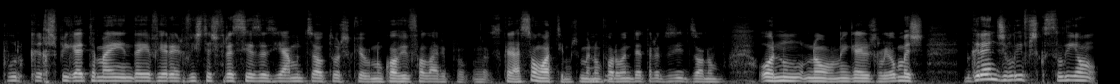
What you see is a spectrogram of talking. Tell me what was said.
porque respiguei também, andei a ver em revistas francesas e há muitos autores que eu nunca ouvi falar, e se calhar são ótimos, mas não uhum. foram ainda traduzidos ou, não, ou não, não, ninguém os leu, mas de grandes livros que se liam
